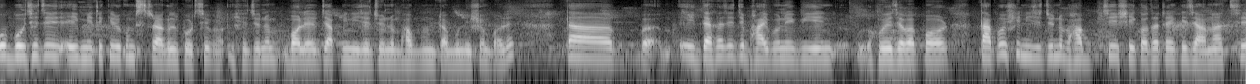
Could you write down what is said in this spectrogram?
ও বোঝে যে এই মেয়েটা কীরকম স্ট্রাগল করছে, সেজন্য বলে যে আপনি নিজের জন্য ভাবুন টাবুন এসব বলে। তা, এই দেখা যায় যে ভাই বোনের বিয়ে হয়ে যাওয়ার পর, তারপর সে নিজের জন্য ভাবছে, সেই কথাটা একে জানাচ্ছে,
